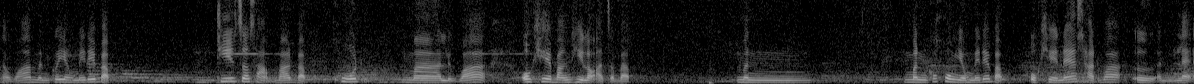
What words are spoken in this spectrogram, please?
แต่ว่ามันก็ยังไม่ได้แบบที่จะสามารถแบบพูดมาหรือว่า โอเคบางทีเราอาจจะแบบมันมันก็คงยังไม่ได้แบบโอเคแน่ชัดว่า เอออันนี้แหละ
